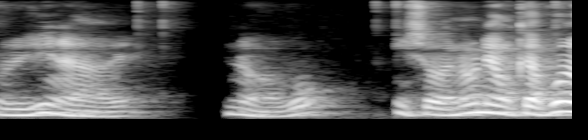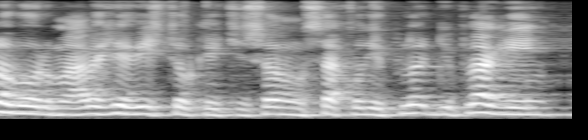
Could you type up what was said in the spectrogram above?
Originale, nuovo, insomma non è un capolavoro ma avete visto che ci sono un sacco di, pl di plugin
